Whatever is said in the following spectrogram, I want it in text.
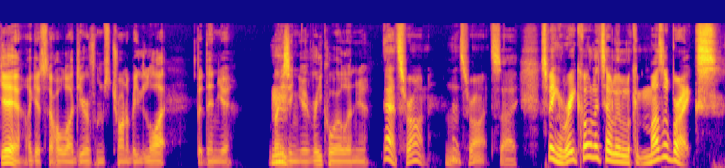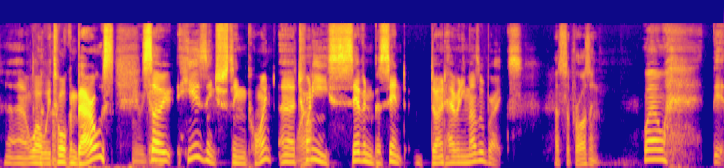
Yeah, I guess the whole idea of them is trying to be light, but then you're Mm. raising your recoil and your That's right. Hmm. That's right. So, speaking of recoil, let's have a little look at muzzle brakes uh, while we're talking barrels. here. So, here's an interesting point: uh, Wow. twenty-seven percent don't have any muzzle brakes. That's surprising. Well, there,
